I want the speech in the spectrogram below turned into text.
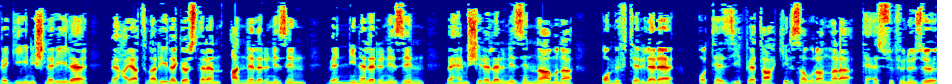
ve giyinişleriyle ve hayatlarıyla gösteren annelerinizin ve ninelerinizin ve hemşirelerinizin namına o müfterilere, o tezyif ve tahkir savuranlara teessüfünüzü,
